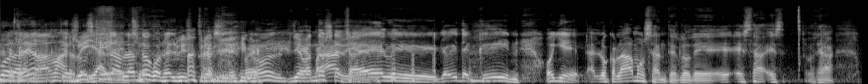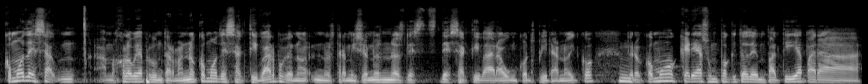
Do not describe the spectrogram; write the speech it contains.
Bueno, Jesús Gil hablando hecho. con Elvis Presley, ¿no? Llevándose ¿qué pasa, bien. Elvis? Joy the King. Oye, lo que hablábamos antes, lo de esa, es, o sea, cómo desa- a lo mejor lo voy a preguntar más, no cómo desactivar, porque no- nuestra misión no es des- desactivar a un conspiranoico, Mm. pero cómo creas un poquito de empatía para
